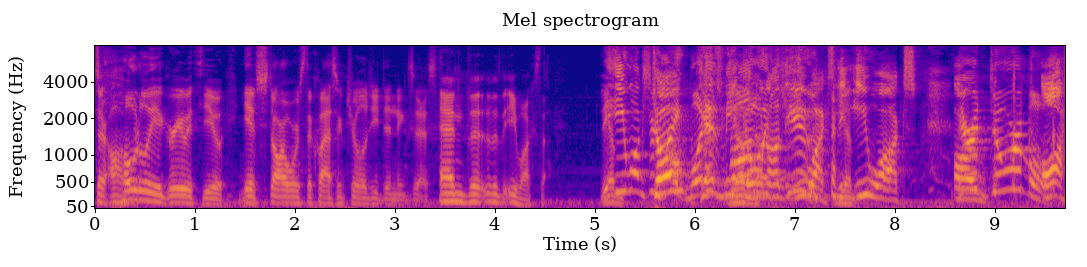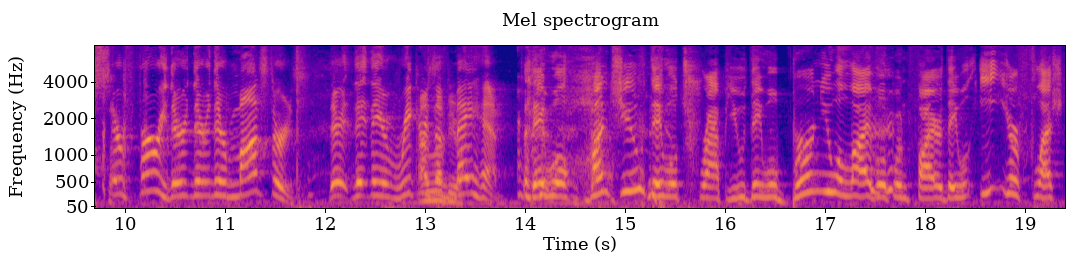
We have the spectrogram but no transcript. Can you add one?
totally agree with you if Star Wars the classic trilogy didn't exist. and the, the Ewoks though. The Ewoks are Don't great. What get is me wrong going with on you? the Ewoks. The Ewoks They're adorable. awesome. They're furry. They're they're they're monsters. They're they, they're reekers love of you. mayhem. They will hunt you. They will trap you. They will burn you alive open fire. They will eat your flesh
